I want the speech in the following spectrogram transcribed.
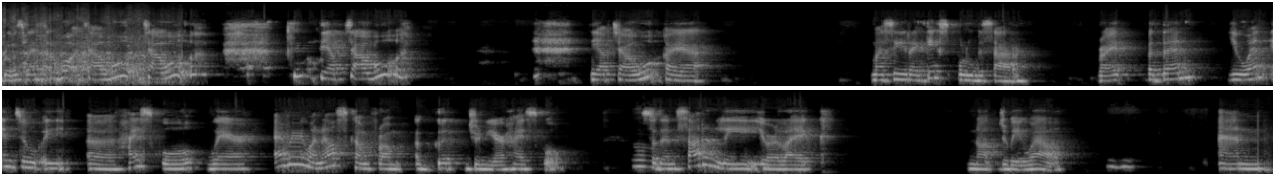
belum semester kok cawu cawu tiap cawu tiap cawu kayak masih ranking 10 besar, right? But then you went into a, a high school where everyone else come from a good junior high school. Mm-hmm. So then suddenly you're like not doing well. Mm-hmm. And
